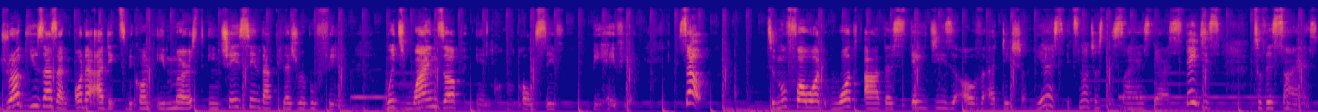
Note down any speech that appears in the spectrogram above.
Drug users and other addicts become immersed in chasing that pleasurable feeling, which winds up in compulsive behavior. So, to move forward, what are the stages of addiction? Yes, it's not just the science, there are stages to this science.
